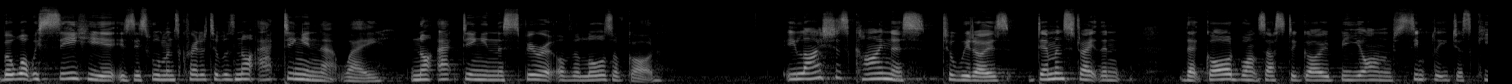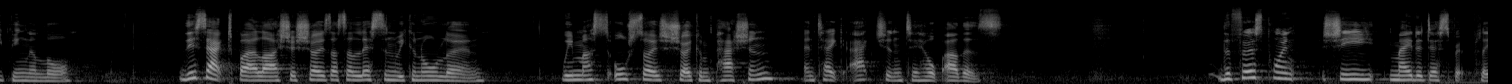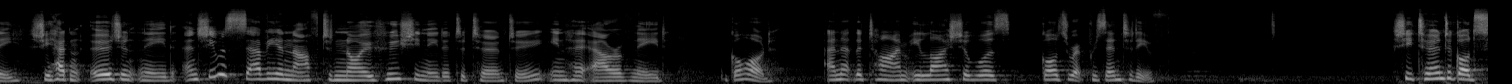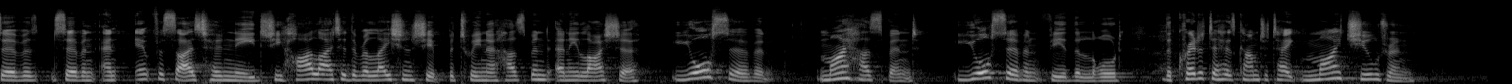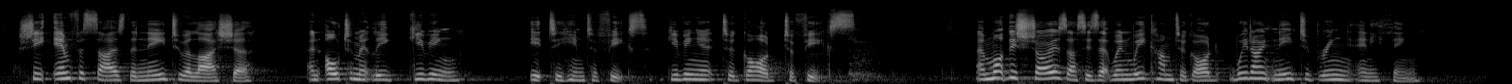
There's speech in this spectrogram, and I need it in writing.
But what we see here is this woman's creditor was not acting in that way, not acting in the spirit of the laws of God. Elisha's kindness to widows demonstrate that, that God wants us to go beyond simply just keeping the law. This act by Elisha shows us a lesson we can all learn. We must also show compassion and take action to help others. The first point she made a desperate plea. She had an urgent need, and she was savvy enough to know who she needed to turn to in her hour of need God. And at the time, Elisha was God's representative. She turned to God's servant and emphasized her need. She highlighted the relationship between her husband and Elisha. Your servant, my husband, your servant feared the Lord the creditor has come to take my children. She emphasized the need to Elisha and ultimately giving it to him to fix, giving it to God to fix. And what this shows us is that when we come to God, we don't need to bring anything.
